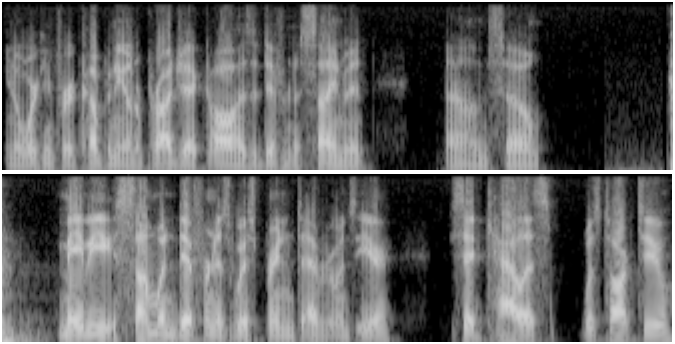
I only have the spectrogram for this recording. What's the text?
you know, working for a company on a project all has a different assignment. Um, so maybe someone different is whispering to everyone's ear. You said Calus was talked to.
